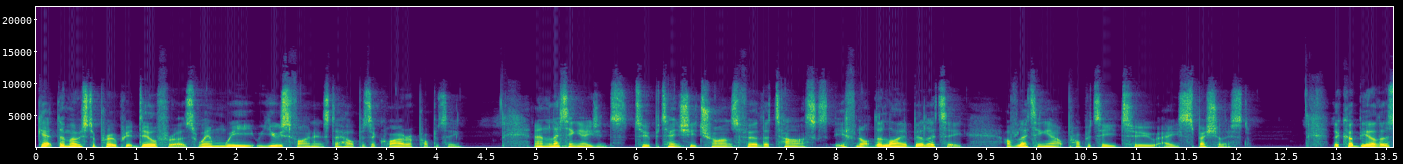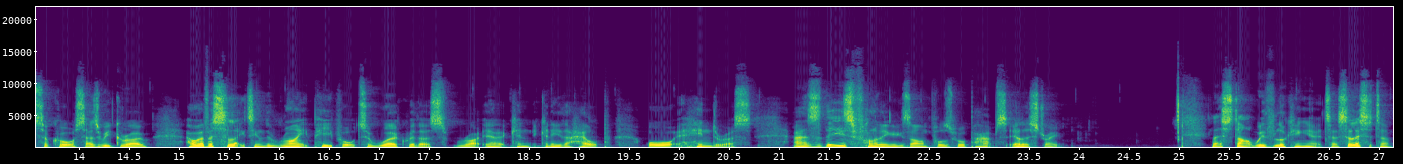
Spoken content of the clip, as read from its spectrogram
get the most appropriate deal for us when we use finance to help us acquire a property, and letting agents to potentially transfer the tasks, if not the liability, of letting out property to a specialist. There could be others, of course, as we grow. However, selecting the right people to work with us uh, can, can either help or hinder us, as these following examples will perhaps illustrate. Let's start with looking at a solicitor.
